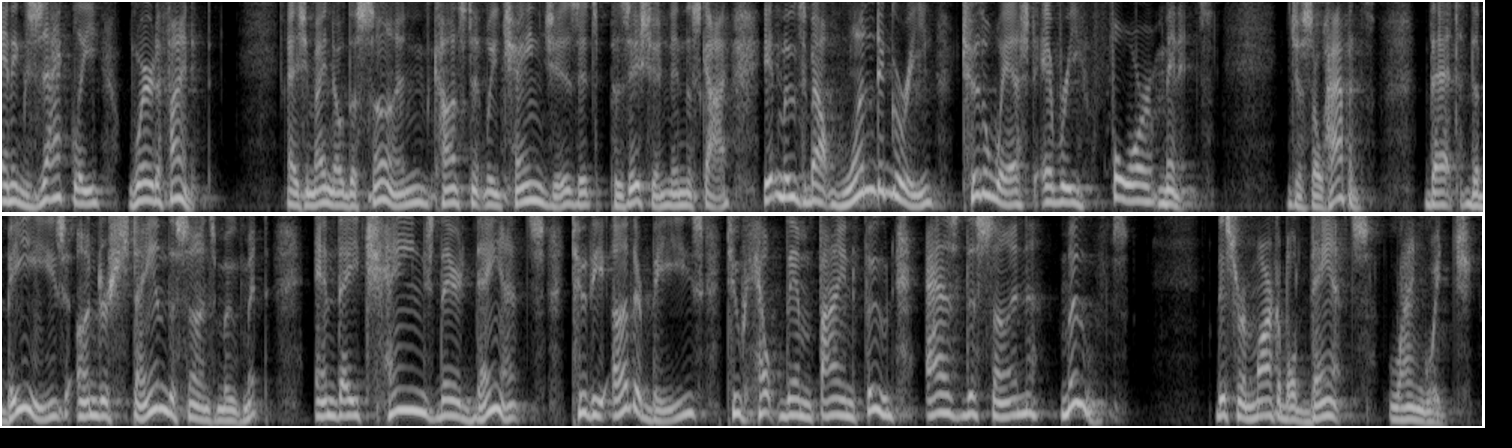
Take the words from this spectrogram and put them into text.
and exactly where to find it. As you may know, the sun constantly changes its position in the sky. It moves about one degree to the west every four minutes just so happens that the bees understand the sun's movement and they change their dance to the other bees to help them find food as the sun moves. This remarkable dance language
